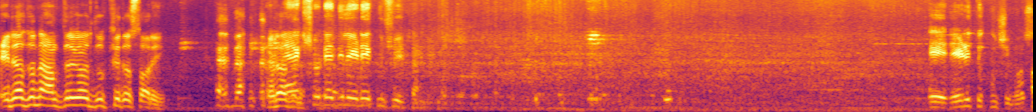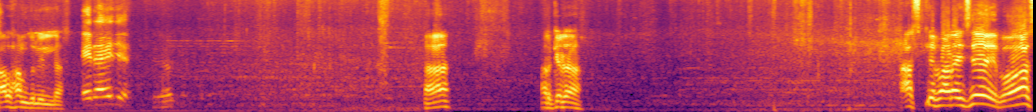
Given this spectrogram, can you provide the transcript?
এটার জন্য আন্তরিকভাবে দুঃখিত সরি এটা একশো দিলে এটাই খুশি এই রেডি তো খুশি বস আলহামদুলিল্লাহ। এটা এই যে। হ্যাঁ? আর কেটা আজকে বাড়াইছে বস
